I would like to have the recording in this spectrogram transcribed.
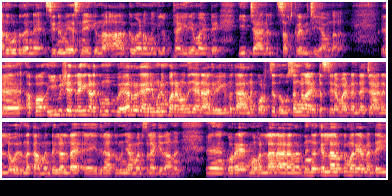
അതുകൊണ്ട് തന്നെ സിനിമയെ സ്നേഹിക്കുന്ന ആർക്ക് വേണമെങ്കിലും ധൈര്യമായിട്ട് ഈ ചാനൽ സബ്സ്ക്രൈബ് ചെയ്യാവുന്നതാണ്. അപ്പോൾ ഈ വിഷയത്തിലേക്ക് കിടക്കുമ്പോൾ മുമ്പ് വേറൊരു കാര്യം കൂടി പറയണമെന്ന് ഞാൻ ആഗ്രഹിക്കുന്നു. കാരണം കുറച്ച് ദിവസങ്ങളായിട്ട് സ്ഥിരമായിട്ട് എന്റെ ചാനലിൽ വരുന്ന കമന്റുകളുടെ ഇതിനകത്തുനിന്ന് ഞാൻ മനസ്സിലാക്കിയതാണ്. കുറേ മോഹൻലാൽ ആരാധകർ നിങ്ങൾക്ക് എല്ലാവർക്കും അറിയാം എന്റെ ഈ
